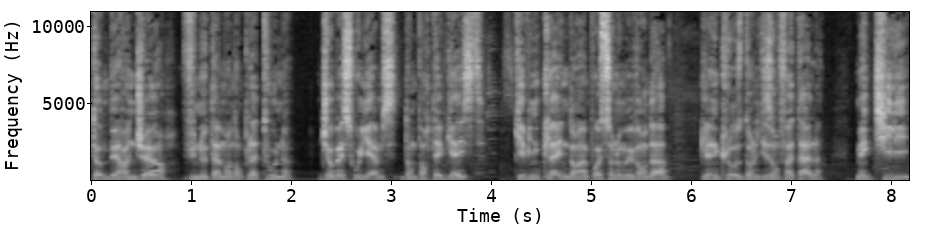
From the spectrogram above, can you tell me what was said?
Tom Berenger, vu notamment dans Platoon, Jobess Williams dans Portelgeist, Kevin Klein dans Un poisson nommé Vanda, Glenn Close dans Liaison fatale, Meg Tilly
